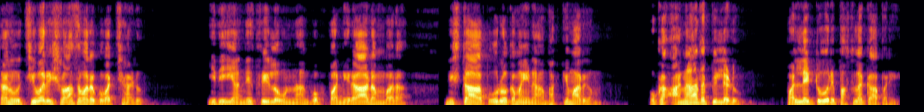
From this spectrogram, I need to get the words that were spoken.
తను చివరి శ్వాస వరకు వచ్చాడు. ఇది అంత్యస్త్రీలో ఉన్న గొప్ప నిరాడంబర నిష్ఠాపూర్వకమైన భక్తి మార్గం ఒక అనాథ పిల్లడు పల్లెటూరి పసుల కాపరి.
